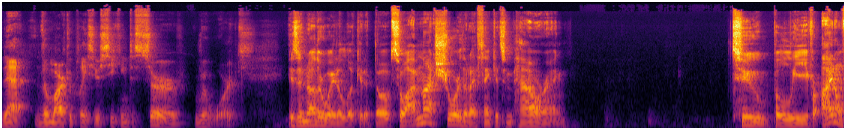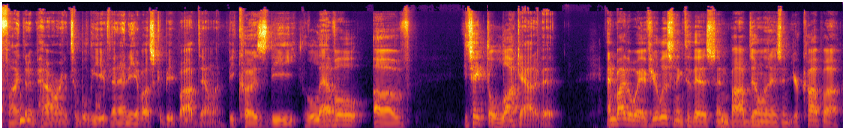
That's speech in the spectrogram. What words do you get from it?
that the marketplace you're seeking to serve rewards. Is another way to look at it, though. So I'm not sure that I think it's empowering to believe, or I don't find it empowering to believe that any of us could be Bob Dylan because the level of, you take the luck out of it. And by the way, if you're listening to this and Bob Dylan isn't your cuppa,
